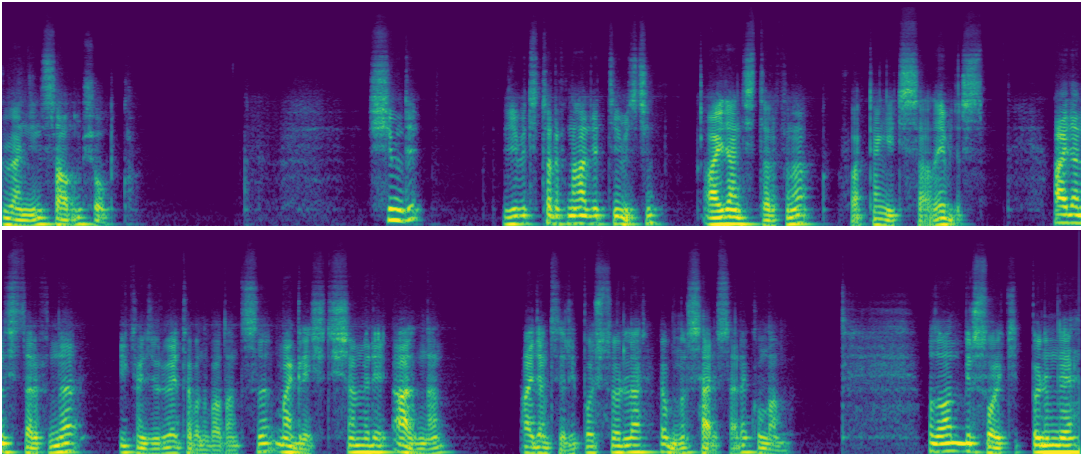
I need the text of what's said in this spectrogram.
güvenliğini sağlamış olduk. Şimdi Liberty tarafını hallettiğimiz için Identity tarafına ufaktan geçiş sağlayabiliriz. Identity tarafında ilk önce veri tabanı bağlantısı, migration işlemleri ardından Identity repository'ler ve bunları servislerde kullanma. O zaman bir sonraki bölümde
